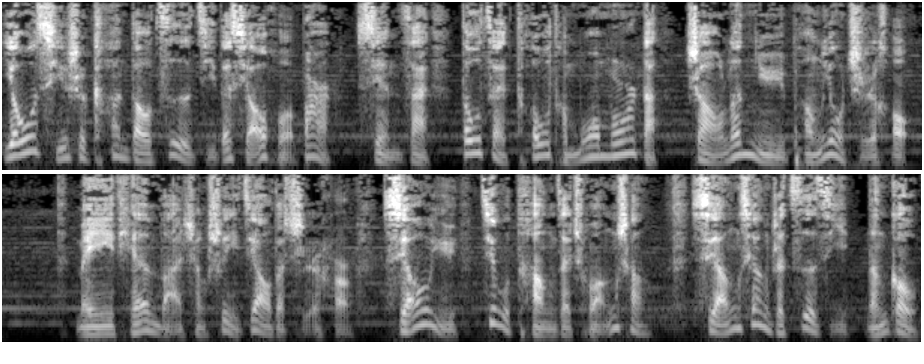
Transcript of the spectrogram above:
尤其是看到自己的小伙伴现在都在偷偷摸摸的找了女朋友之后，每天晚上睡觉的时候，小雨就躺在床上，想象着自己能够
